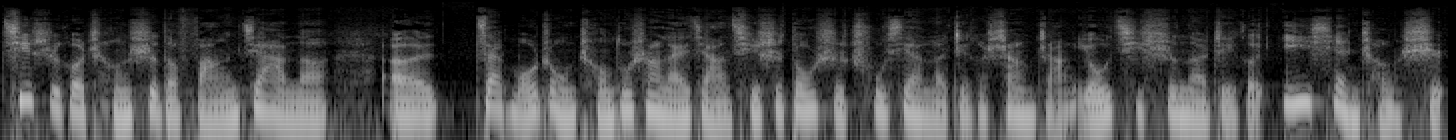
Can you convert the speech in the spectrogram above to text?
七十个城市的房价呢，呃，在某种程度上来讲，其实都是出现了这个上涨，尤其是呢这个一线城市，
